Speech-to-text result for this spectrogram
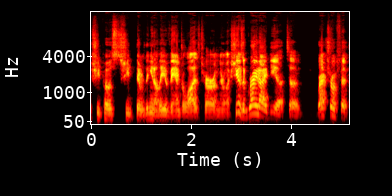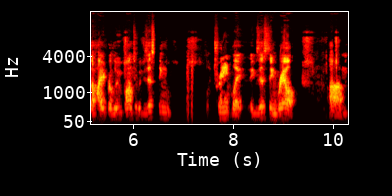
she posted, she, they were, you know, they evangelized her and they're like, she has a great idea to retrofit the Hyperloop onto existing train, like existing rail, um,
